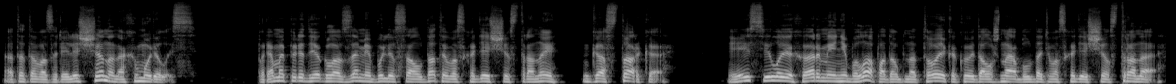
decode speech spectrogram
От этого зрелища она нахмурилась. Прямо перед её глазами были солдаты восходящей страны Гастарка. И сила их армии не была подобна той, какой должна обладать восходящая страна.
